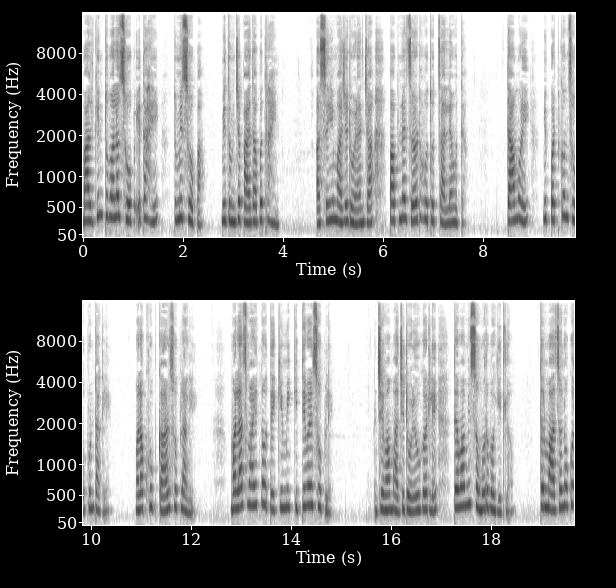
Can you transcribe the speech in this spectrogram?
मालकीन तुम्हाला झोप येत आहे? तुम्ही झोपा. मी तुमचे पाय दाबत राहीन. असेही माझ्या डोळ्यांच्या पापण्या जड होत होत चालल्या होत्या. त्यामुळे मी पटकन झोपून टाकले. मला खूप गाढ झोप लागली. मलाच माहीत नव्हते की मी किती वेळ झोपले. जेव्हा माझे डोळे उघडले तेव्हा मी समोर बघितलं. तर माझा नोकर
